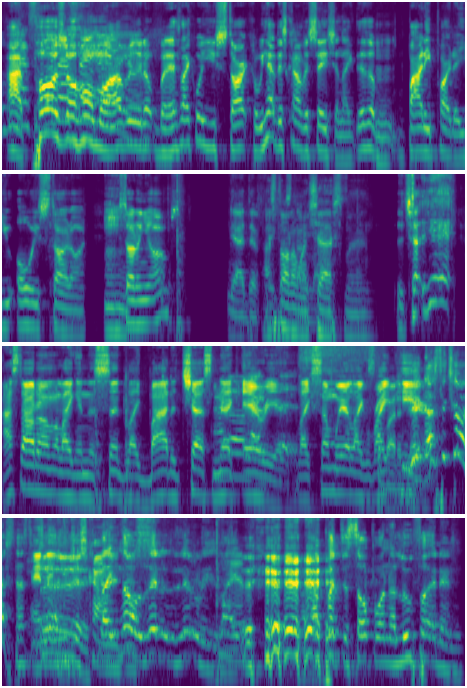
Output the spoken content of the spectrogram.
All right, That's pause, what no said homo. I earlier. really don't, but it's like where you start. Cause we had this conversation. Like, there's a body part that you always start on. You Start on your arms. yeah, I definitely. I start on my just chest, man. The chest, yeah. I start on like in the cent, like by the chest neck go like area, this. like somewhere like right Somebody- Yeah, here. that's the chest. That's the and chest. then you just kind of like no, literally, literally like I put the soap on the loofah and then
